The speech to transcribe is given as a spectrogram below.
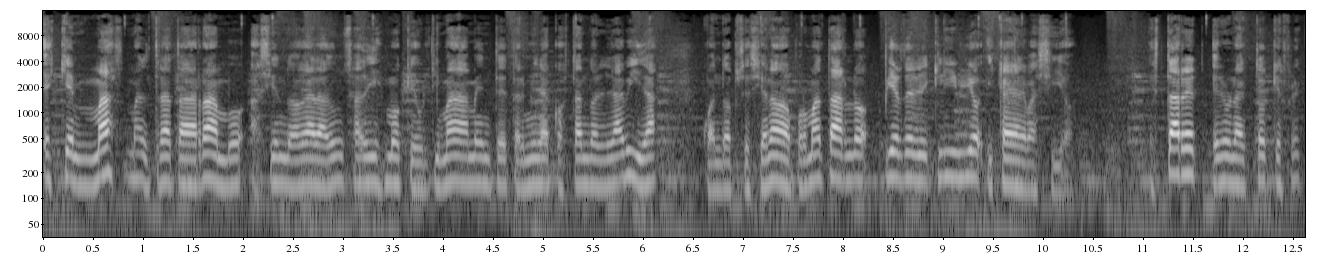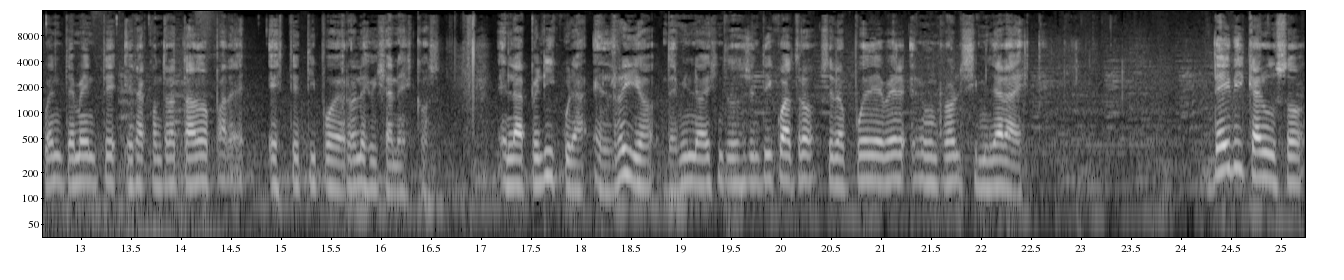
Es quien más maltrata a Rambo, haciendo gala de un sadismo que últimamente termina costándole la vida cuando, obsesionado por matarlo, pierde el equilibrio y cae al vacío. Starrett era un actor que frecuentemente era contratado para este tipo de roles villanescos. En la película El Río de 1984 se lo puede ver en un rol similar a este. David Caruso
